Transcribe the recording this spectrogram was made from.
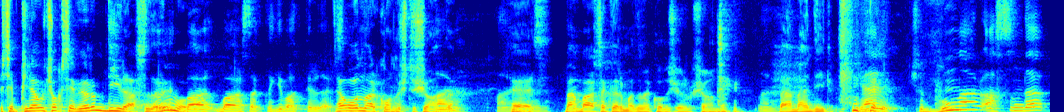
işte pilavı çok seviyorum değil aslında değil mi bu? Bağ- bağırsaktaki bakteriler. Ya onlar konuştu şu anda. Aynen. Aynen evet. öyle. Ben bağırsaklarım adına konuşuyorum şu anda. ben ben değilim. Yani işte bunlar aslında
